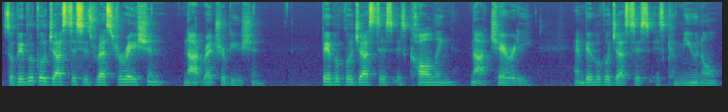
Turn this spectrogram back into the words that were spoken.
So, biblical justice is restoration, not retribution. Biblical justice is calling, not charity. And biblical justice is communal,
